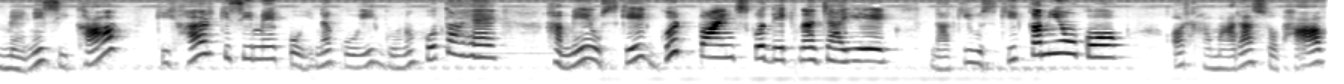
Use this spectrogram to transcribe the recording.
मैंने सीखा कि हर किसी में कोई ना कोई गुण होता है। हमें उसके गुड पॉइंट्स को देखना चाहिए, ना कि उसकी कमियों को। और हमारा स्वभाव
